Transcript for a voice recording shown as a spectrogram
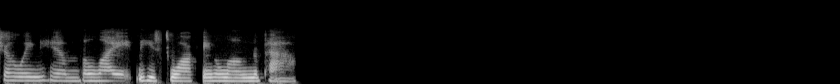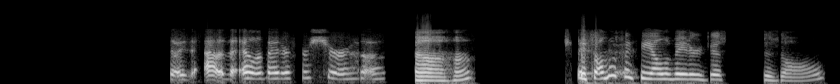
showing him the light and he's walking along the path So he's out of the elevator for sure, huh? Uh huh. It's almost like the elevator just dissolved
